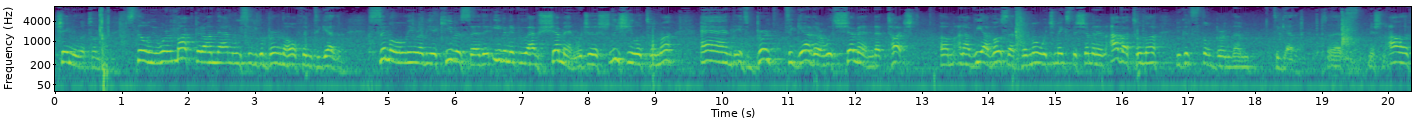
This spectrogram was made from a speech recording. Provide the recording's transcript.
Sheni Latuma. Still, we weren't makbid on that, and we said you could burn the whole thing together. Similarly, Rabbi Akiva said that even if you have shemen, which is a shlishi latuma, and it's burnt together with shemen that touched um, an aviyavosa tuma, which makes the shemen an avatuma, you could still burn them together. So that's Aleph.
